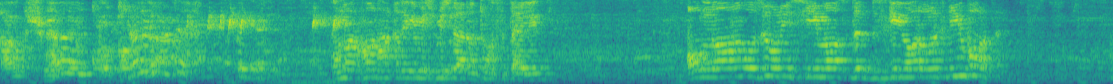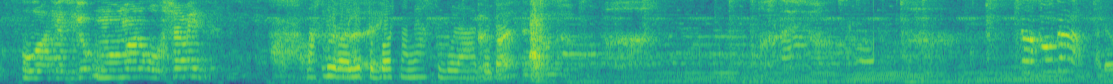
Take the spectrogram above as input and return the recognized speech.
xalq shu yerdan quruq qoldilar Umarxon haqidagi mish-mishlarni to'xtataylik. Allohning o'zi uning siymosida bizga yorug'likni yubordi. U akasiga umuman o'xshamaydi. baxtliroq yetib borsam yaxshi bo'lardi-da. Shahzoda! alo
